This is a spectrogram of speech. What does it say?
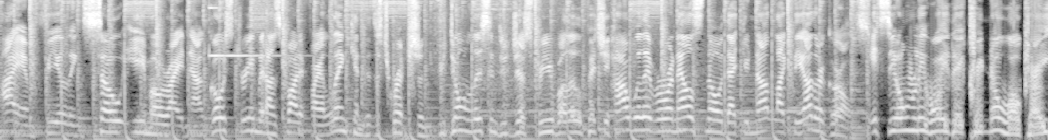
I am feeling so emo right now. Go stream it on Spotify, link in the description. If you don't listen to Just For You by Little Pitchy, how will everyone else know that you're not like the other girls? It's the only way they can know, okay?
